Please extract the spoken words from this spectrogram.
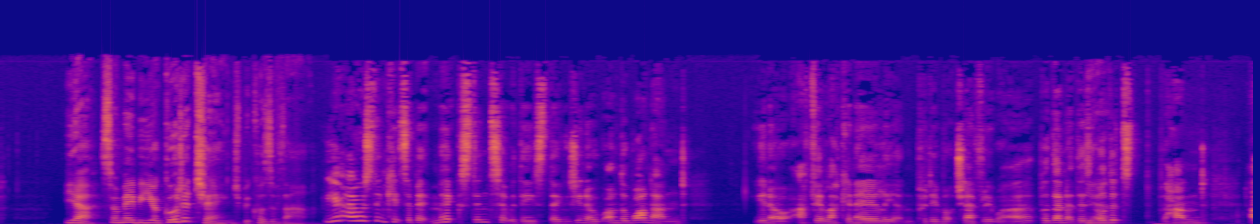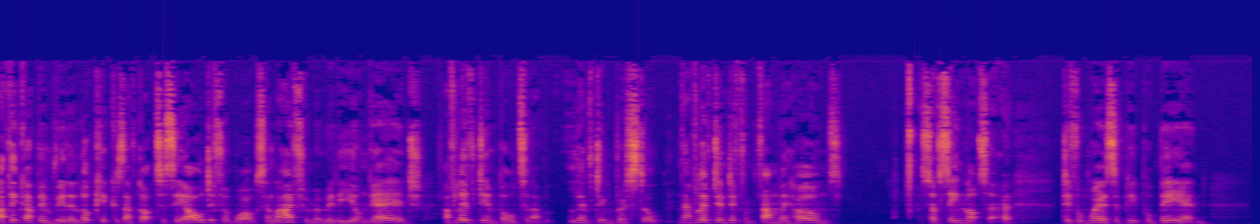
Yeah, so maybe you're good at change because of that. Yeah, I always think it's a bit mixed, isn't it, with these things? You know, on the one hand, you know, I feel like an alien pretty much everywhere. But then at the Yeah. other t- hand, I think I've been really lucky because I've got to see all different walks of life from a really young age. I've lived in Bolton, I've lived in Bristol, I've lived in different family homes. So I've seen lots of uh, different ways of people being.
